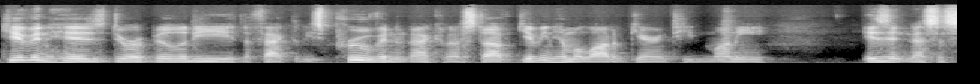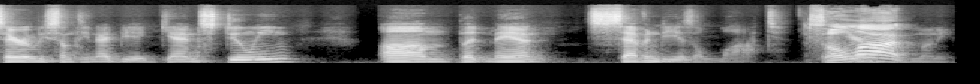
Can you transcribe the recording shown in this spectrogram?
given his durability, the fact that he's proven and that kind of stuff, giving him a lot of guaranteed money isn't necessarily something I'd be against doing. Um, but man, seventy is a lot. It's a lot. Guaranteed money.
